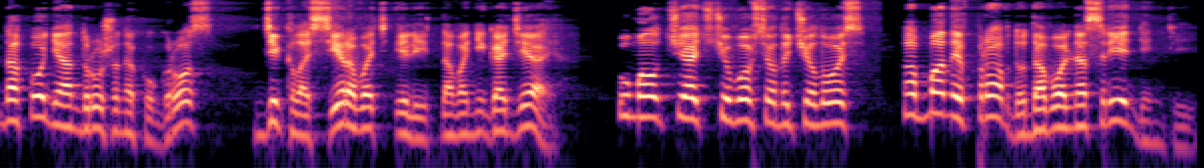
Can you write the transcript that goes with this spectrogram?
на фоне Андрушиных угроз деклассировать элитного негодяя. Умолчать, с чего все началось, обман и вправду довольно средненький.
